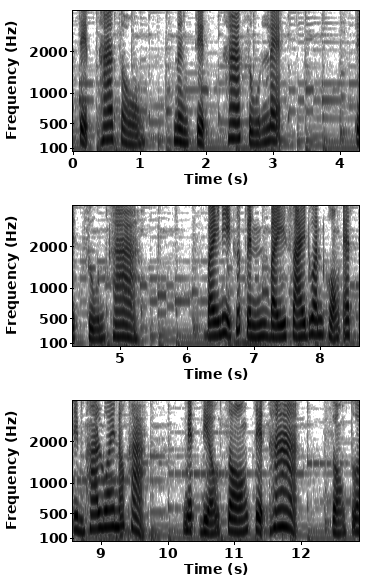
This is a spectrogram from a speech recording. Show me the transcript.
5752 17 50 และ 70 ค่ะ ใบนี้คือเป็นใบสายด่วนของแอดจิมพารวยเนาะค่ะ เม็ดเดียว 275 2 ตัว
